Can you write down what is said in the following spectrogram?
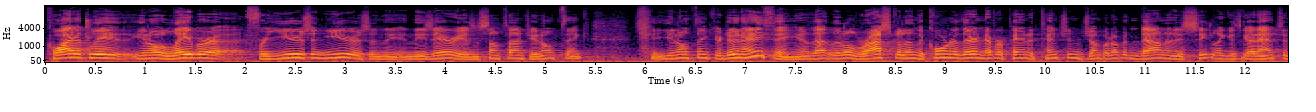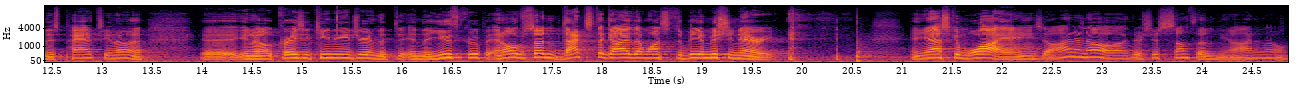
quietly you know, labor for years and years in, the, in these areas, and sometimes you don't think, you don't think you're doing anything. You know, that little rascal in the corner there, never paying attention, jumping up and down in his seat like he's got ants in his pants, you know, uh, you know, crazy teenager in the, in the youth group, and all of a sudden, that's the guy that wants to be a missionary. and you ask him why, and he says, I don't know, there's just something, you know, I don't know.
